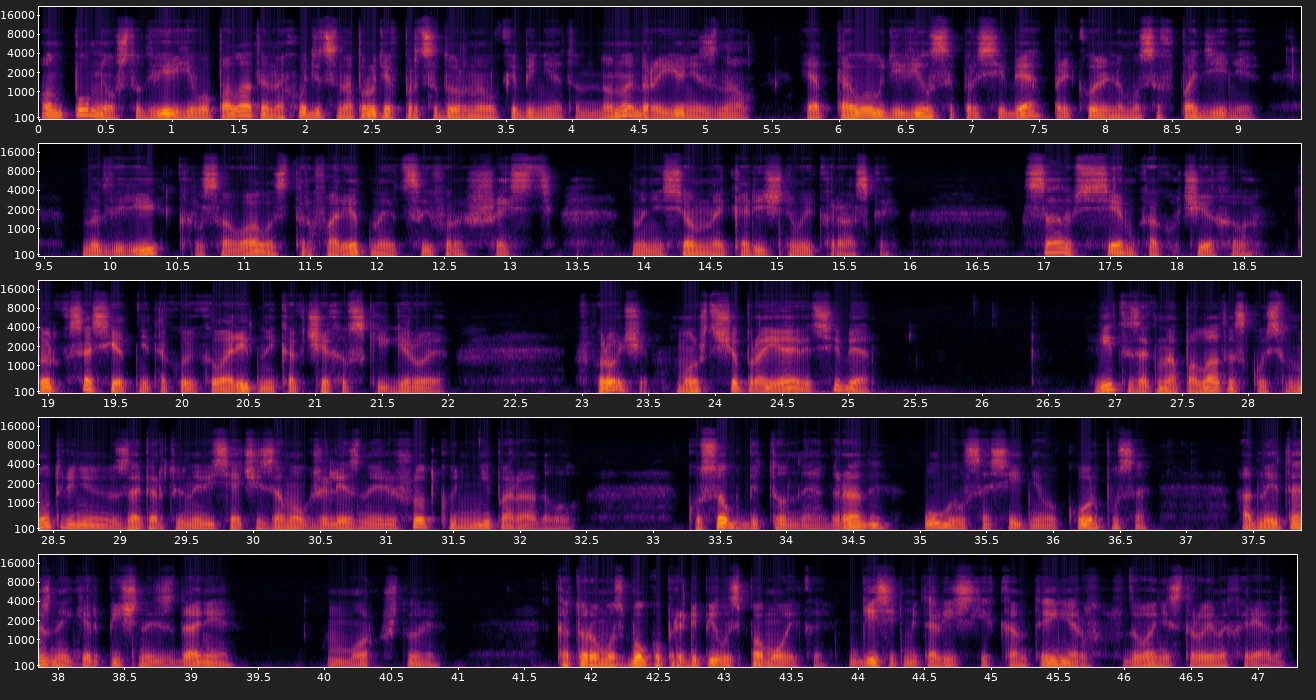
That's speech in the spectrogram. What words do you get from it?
Он помнил, что дверь его палаты находится напротив процедурного кабинета, но номер ее не знал и оттого удивился про себя прикольному совпадению. На двери красовалась трафаретная цифра 6, нанесенная коричневой краской. Совсем как у Чехова. Только сосед не такой колоритный, как чеховские герои. Впрочем, может еще проявит себя. Вид из окна палаты сквозь внутреннюю, запертую на висячий замок железную решетку, не порадовал. Кусок бетонной ограды, угол соседнего корпуса, одноэтажное кирпичное здание, морг, что ли, к которому сбоку прилепилась помойка, десять металлических контейнеров в два нестроенных ряда.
